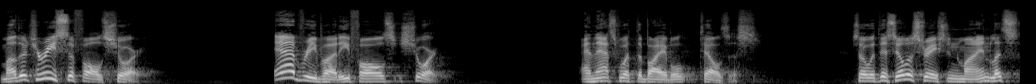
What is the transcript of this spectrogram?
Mother Teresa falls short. Everybody falls short. And that's what the Bible tells us. So, with this illustration in mind, let's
